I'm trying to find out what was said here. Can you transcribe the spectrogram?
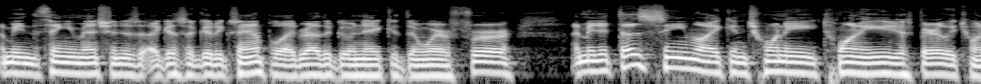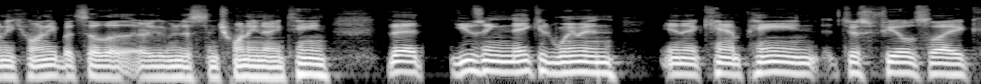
I mean, the thing you mentioned is, I guess, a good example. I'd rather go naked than wear fur. I mean, it does seem like in 2020, just barely 2020, but still, uh, or even just in 2019, that using naked women in a campaign just feels like,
